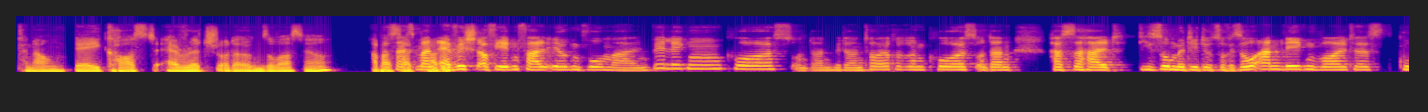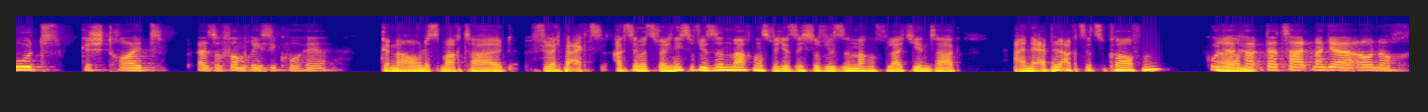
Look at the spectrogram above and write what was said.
keine Ahnung, Day Cost Average oder irgend sowas, ja. Aber das heißt, man erwischt auf jeden Fall irgendwo mal einen billigen Kurs und dann wieder einen teureren Kurs und dann hast du halt die Summe, die du sowieso anlegen wolltest, gut gestreut, also vom Risiko her. Genau, und das macht halt, vielleicht bei Aktien, Aktien wird es vielleicht nicht so viel Sinn machen. Es wird jetzt nicht so viel Sinn machen, vielleicht jeden Tag eine Apple-Aktie zu kaufen. Gut, da, ähm, da, zahlt man ja auch noch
